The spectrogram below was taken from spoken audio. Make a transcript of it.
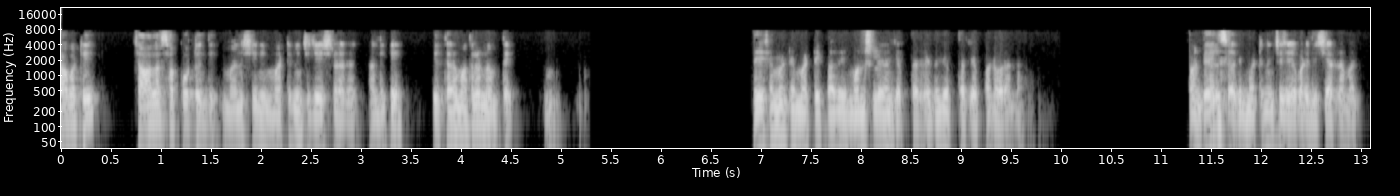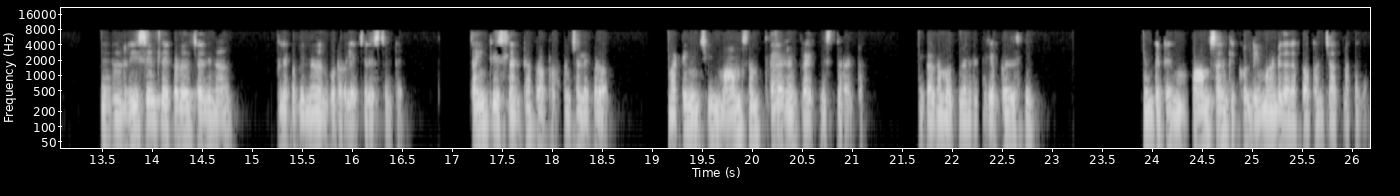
కాబట్టి చాలా సపోర్ట్ ఉంది. మనిషిని మట్టి నుంచి చేసినాడు అందుకే ఇతర మాత్రం నమ్ముతాయి దేశం అంటే మట్టి కాదు మనుషులే అని చెప్తారు. ఎందుకు చెప్తారు చెప్పండి ఎవరన్నా? మనకు తెలుసు అది మట్టి నుంచి చేయబడింది శరీరం అని. నేను రీసెంట్లీ ఎక్కడో చదివినా లేక విన్నాను అనుకుంటారు లెక్చర్ ఇస్తుంటే. సైంటిస్టులు అంట ప్రపంచంలో ఎక్కడో మట్టి నుంచి మాంసం తెలడానికి ప్రయత్నిస్తున్నారంట. మీకు అర్థమవుతుందని చెప్పేసి ఎందుకంటే మాంసానికి ఎక్కువ డిమాండ్ కదా ప్రపంచాత్మకంగా.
